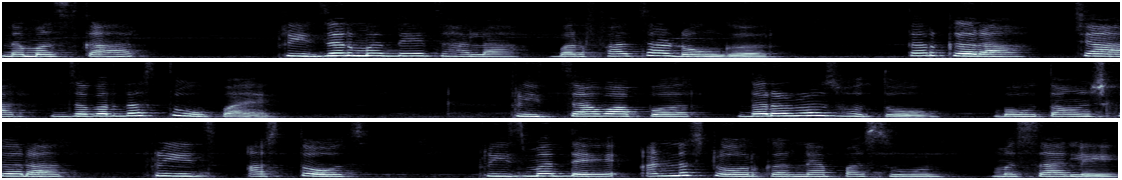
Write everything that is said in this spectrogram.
नमस्कार. फ्रीजरमध्ये झाला बर्फाचा डोंगर. तर करा चार जबरदस्त उपाय. फ्रीजचा वापर दररोज होतो. बहुतांश घरात फ्रीज असतोच. फ्रीजमध्ये अन्न स्टोअर करण्यापासून मसाले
